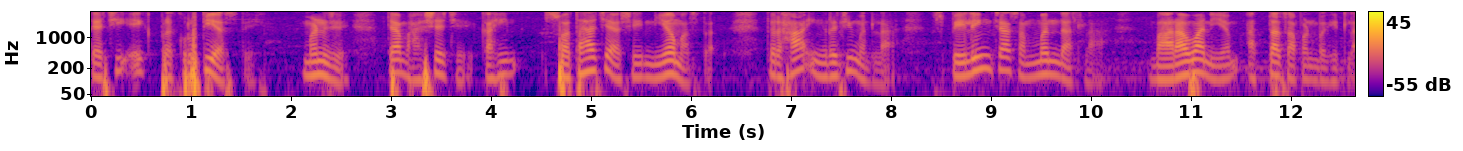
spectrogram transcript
त्याची एक प्रकृती असते. म्हणजे त्या भाषेचे काही स्वतःचे असे नियम असतात. तर हा इंग्रजीमधला स्पेलिंगच्या संबंधातला बारावा नियम आत्ताच आपण बघितला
